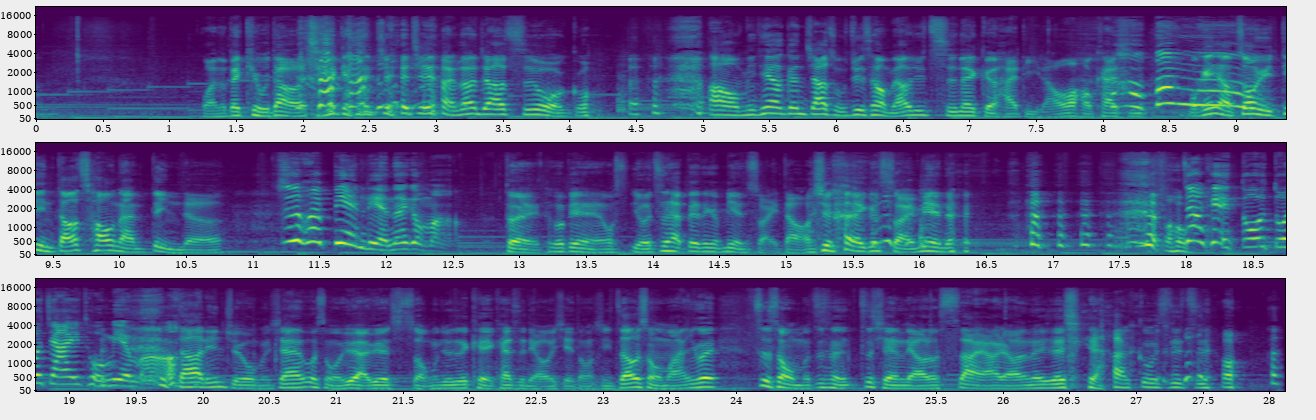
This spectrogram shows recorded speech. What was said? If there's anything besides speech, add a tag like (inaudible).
完了，被 Q 到了，感觉 (laughs) 今天晚上就要吃火锅 (laughs) 啊！我明天要跟家族聚餐，我们要去吃那个海底捞，我好开心，好棒哦！我跟你讲，终于订到，超难订的，就是会变脸那个嘛。对，会变人。我有一次还被那个面甩到，现在还有一个甩面的。(laughs) 这样可以多多加一坨面吗？(laughs) 大家一定觉得我们现在为什么越来越怂，就是可以开始聊一些东西，你知道为什么吗？因为自从我们之前之前聊了赛啊，聊了那些其他故事之后，(laughs)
